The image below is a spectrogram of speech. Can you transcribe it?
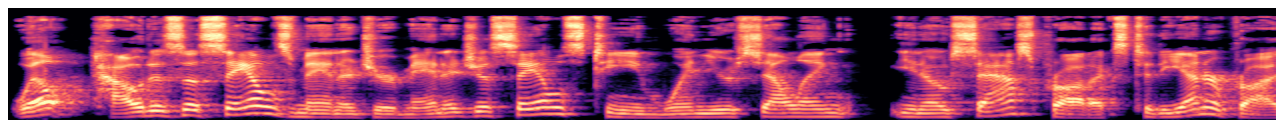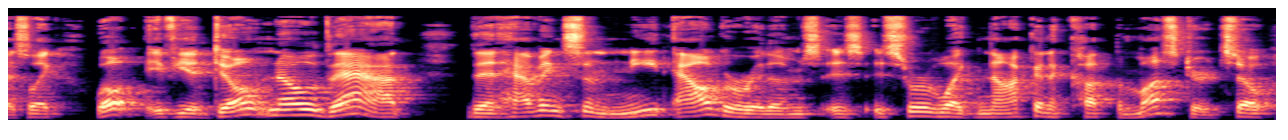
well, how does a sales manager manage a sales team when you're selling you know SaaS products to the enterprise. Like, well, if you don't know that, then having some neat algorithms is, is sort of like not going to cut the mustard. So,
